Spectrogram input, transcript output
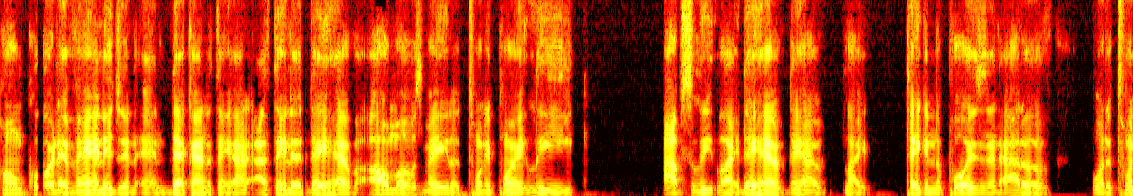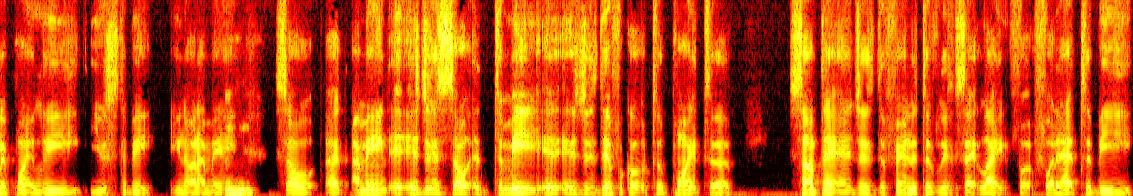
home court advantage and and that kind of thing. I, I think that they have almost made a twenty point lead obsolete. Like they have they have like taken the poison out of what a 20 point lead used to be. You know what I mean? Mm-hmm. So uh, I mean, it, it's just so to me, it, it's just difficult to point to something and just definitively say like for for that to be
